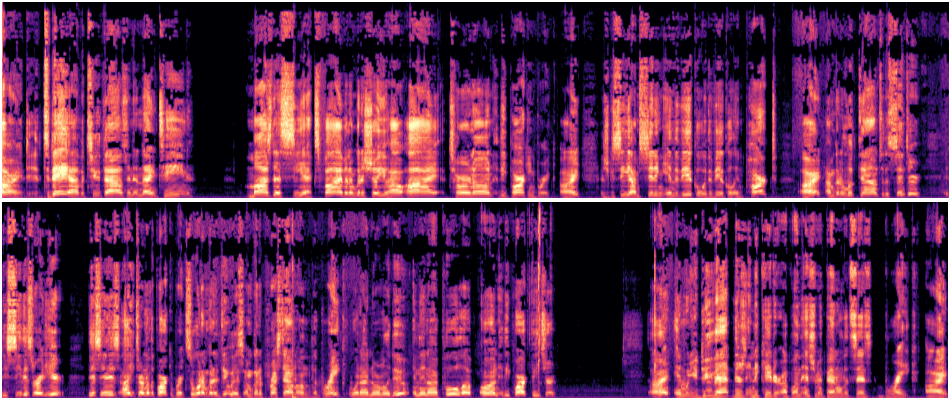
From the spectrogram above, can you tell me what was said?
All right, today I have a 2019 Mazda CX-5, and I'm going to show you how I turn on the parking brake. All right, as you can see, I'm sitting in the vehicle with the vehicle in parked. All right, I'm going to look down to the center, and you see this right here? This is how you turn on the parking brake. So what I'm going to do is I'm going to press down on the brake, what I normally do, and then I pull up on the park feature. All right, and when you do that, there's an indicator up on the instrument panel that says brake. All right.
